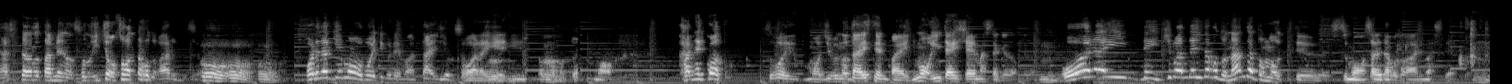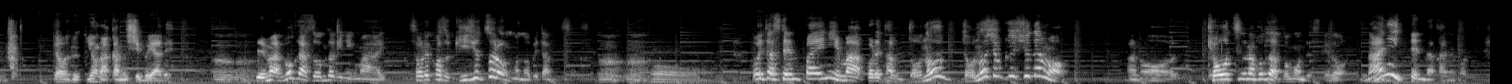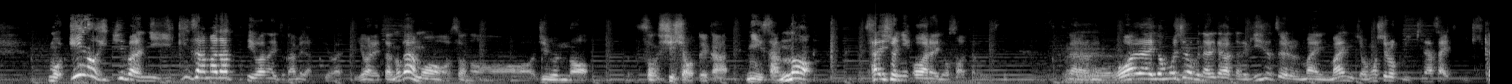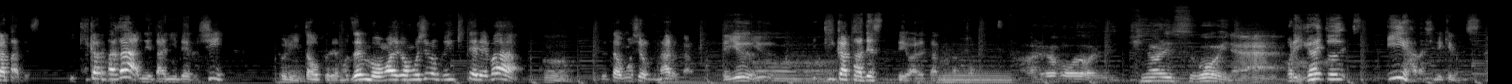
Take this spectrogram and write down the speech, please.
明日のためのその一応教わったことがあるんですあ。よ。うんうんうん。これだけもう覚えてくれば大丈夫です、お笑い芸人と思うと。もう、金子と、すごいもう自分の大先輩にもう引退しちゃいましたけど、うんお笑いで一番大事なことなんだと思うっていう質問をされたことがありまして、夜夜中の渋谷で。うんうんで、まあ僕はその時に、まあ、それこそ技術論を述べたんですよ。うんうんおこういった先輩に、まあこれ多分どの、どの職種でも、あの、共通なことだと思うんですけど、何言ってんだ金子って。もう、いの一番に生き様だって言わないとダメだって言わ言われたのが、もう、その、自分の、その師匠というか、兄さんの最初にお笑いで教わったことですね。だからもう、お笑いで面白くなりたかったら、技術より前に毎日面白く生きなさいと。生き方です。生き方がネタに出るし、フリートークでも全部お前が面白く生きてれば、うん。絶対面白くなるからっていうあ生き方ですって言われたんだと。ーなるほど。いきなりすごいね。これ意外といい話できるんです。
